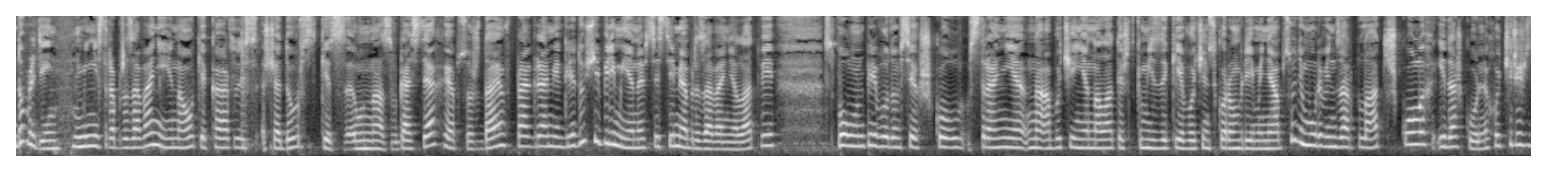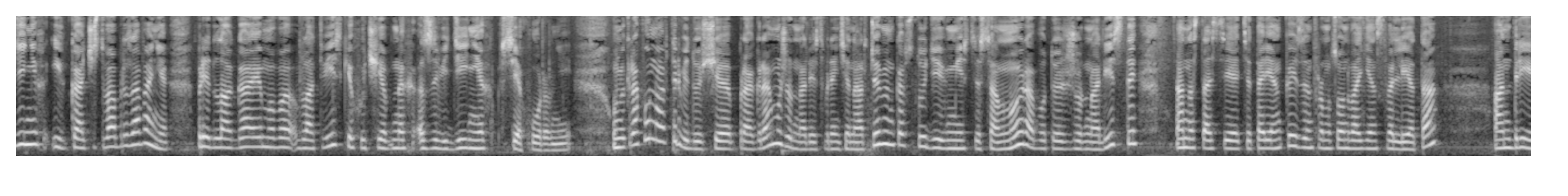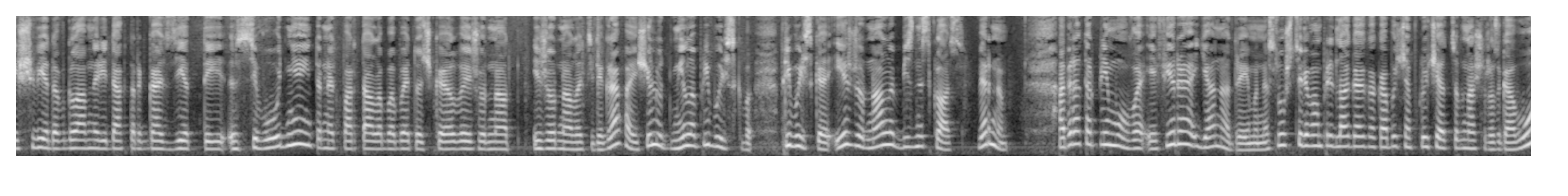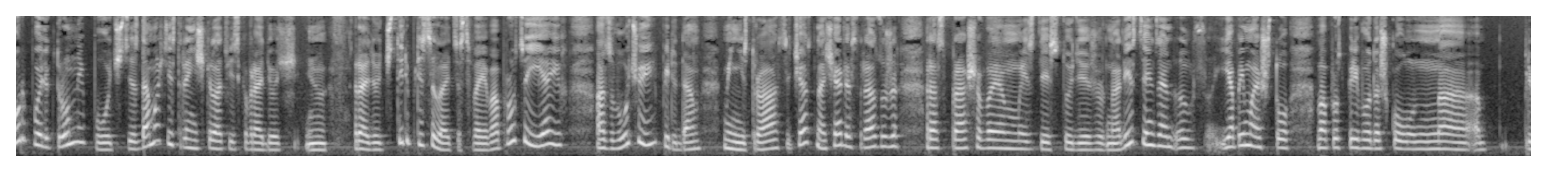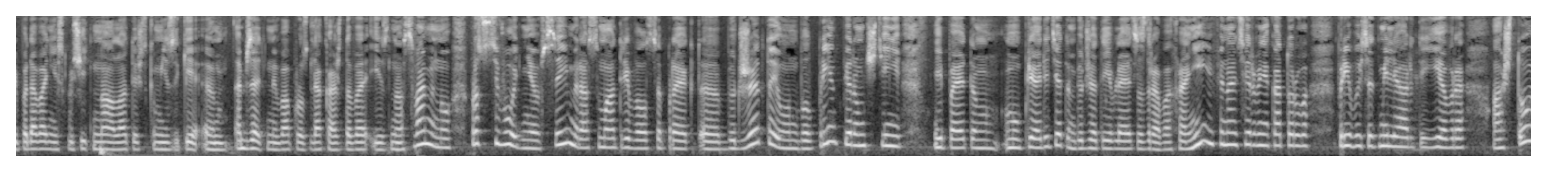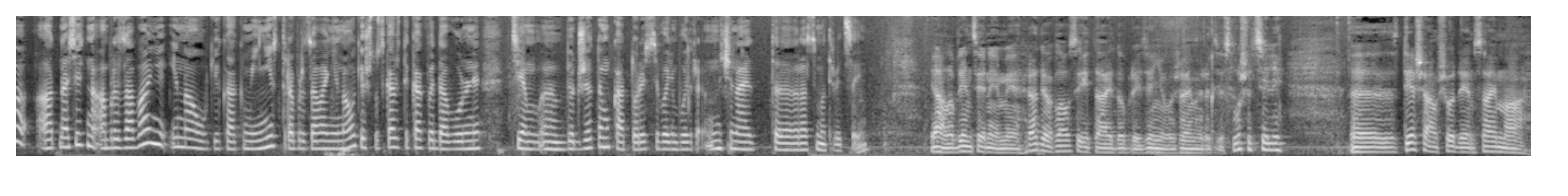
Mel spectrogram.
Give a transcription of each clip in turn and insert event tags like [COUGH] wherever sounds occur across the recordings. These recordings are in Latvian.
Добрый день. Министр образования и науки Карлис Шадурскис у нас в гостях и обсуждаем в программе грядущие перемены в системе образования Латвии с полным переводом всех школ в стране на обучение на латышском языке в очень скором времени. Обсудим уровень зарплат в школах и дошкольных учреждениях и качество образования, предлагаемого в латвийских учебных заведениях всех уровней. У микрофона автор ведущая программы журналист Валентина Артемин Ефименко. В студии вместе со мной работают журналисты Анастасия Титаренко из информационного агентства «Лето», Андрей Шведов, главный редактор газеты «Сегодня», интернет-портала bb.lv журнал, и журнала «Телеграф», а еще Людмила Прибыльского, Прибыльская из журнала «Бизнес-класс». Верно? Оператор прямого эфира Яна Дреймана. Слушатели, вам предлагаю, как обычно, включаться в наш разговор по электронной почте. С домашней странички Латвийского радио, э, радио 4 присылайте свои вопросы, и я их озвучу и передам министру. А сейчас вначале сразу же расспрашиваем мы здесь в студии журналисты. Я понимаю, что вопрос перевода школ на преподавание исключительно на латышском языке э, обязательный вопрос для каждого из нас с вами. Но просто сегодня в Сейме рассматривался проект э, бюджета, и он был принят в первом чтении, и поэтому ну, приоритетом бюджета является здравоохранение, финансирование которого превысит миллиарды евро. А что относительно образования и науки, как министр образования и науки, что скажете, как вы довольны тем э, бюджетом, который сегодня будет начинает Lūdzu, eh, Rasmatvicī. Jā, labdien, cienījamie radioklausītāji, dobrīt ziņu, važējami redzēju slušacili. E, eh, tiešām šodien saimā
